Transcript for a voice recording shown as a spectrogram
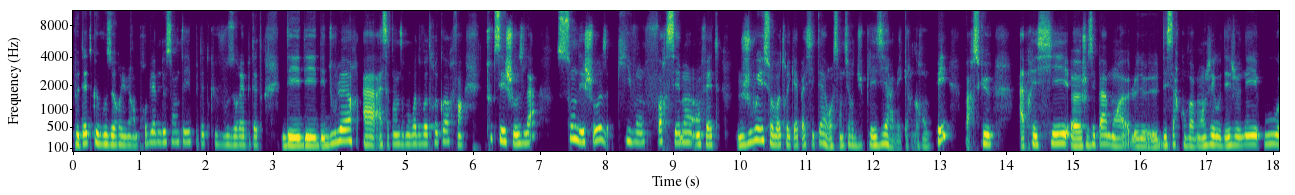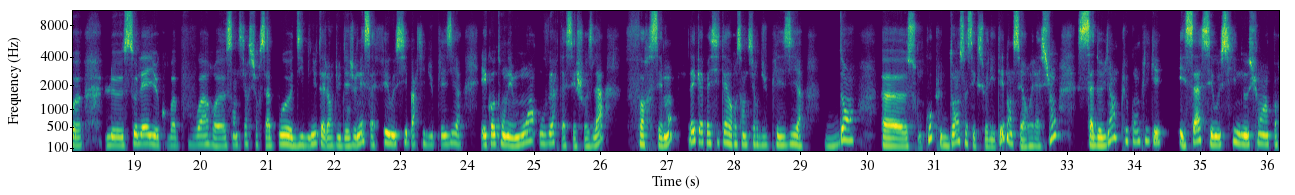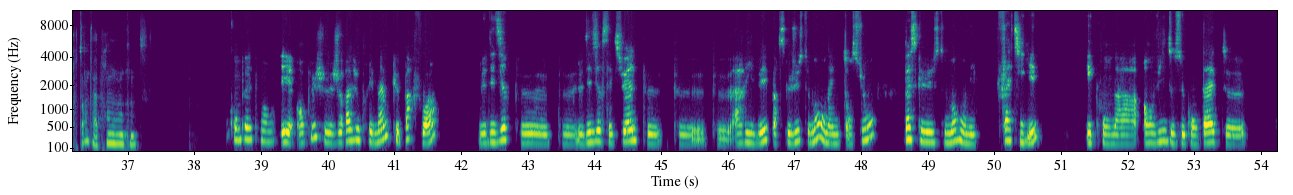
Peut-être que vous aurez eu un problème de santé, peut-être que vous aurez peut-être des, douleurs à, à, certains endroits de votre corps. Enfin, toutes ces choses-là sont des choses qui vont forcément en fait jouer sur votre capacité à ressentir du plaisir avec un grand P, parce que apprécier, je ne sais pas moi, le, dessert qu'on va manger au déjeuner ou le soleil qu'on va pouvoir sentir sur sa peau 10 minutes à l'heure du déjeuner, ça fait aussi partie du plaisir. Et quand on est moins ouverte à ces choses-là, forcément, la capacité à ressentir du plaisir dans son couple, dans sa sexualité, dans ses relations, ça devient plus compliqué. Et ça, c'est aussi une notion importante à prendre en compte. Complètement. Et en plus, je, je rajouterais même que parfois, le désir peut, le désir sexuel peut, peut, peut, arriver parce que justement on a une tension, parce que justement on est fatigué et qu'on a envie de ce contact,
